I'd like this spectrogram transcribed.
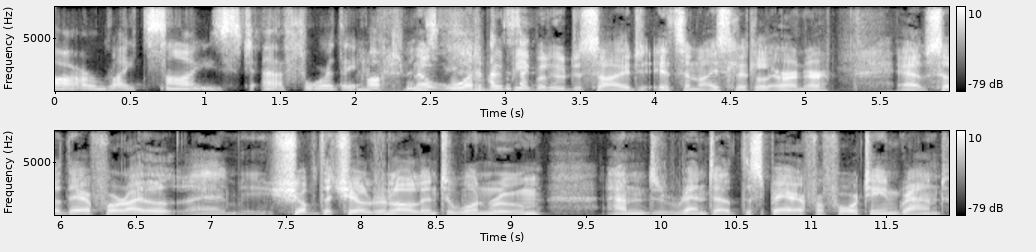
are right sized uh, for the Now, occupants. Now, what about sec- people who decide it's a nice little earner, uh, so therefore I'll um, shove the children all into one room and rent out the spare for 14 grand?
